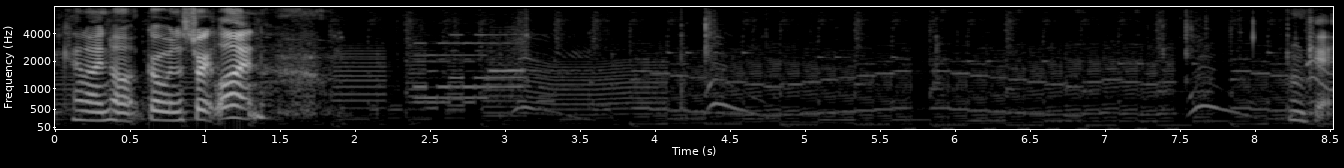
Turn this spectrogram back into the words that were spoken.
Can I not go in a straight line? Okay.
